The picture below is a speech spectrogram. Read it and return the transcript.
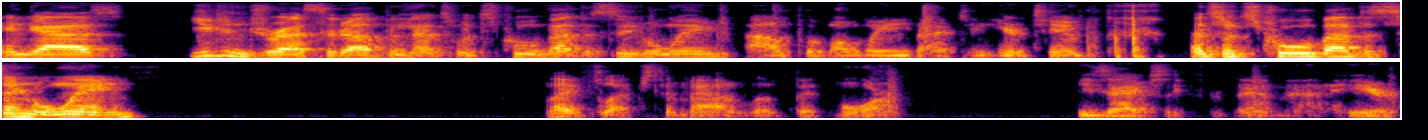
and guys you can dress it up and that's what's cool about the single wing. I'll put my wing back in here too. That's what's cool about the single wing. They flexed him out a little bit more. He's actually for them out here.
